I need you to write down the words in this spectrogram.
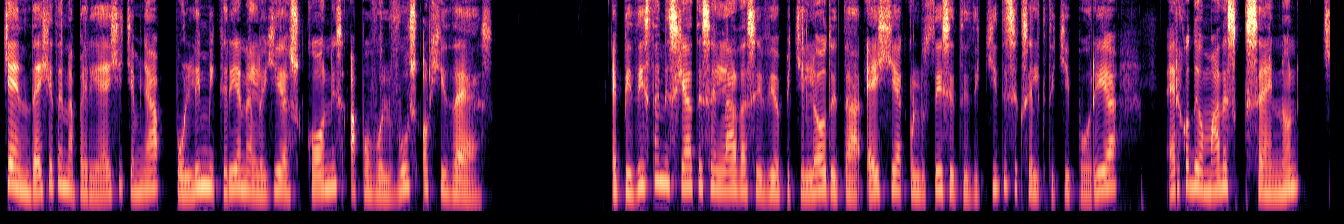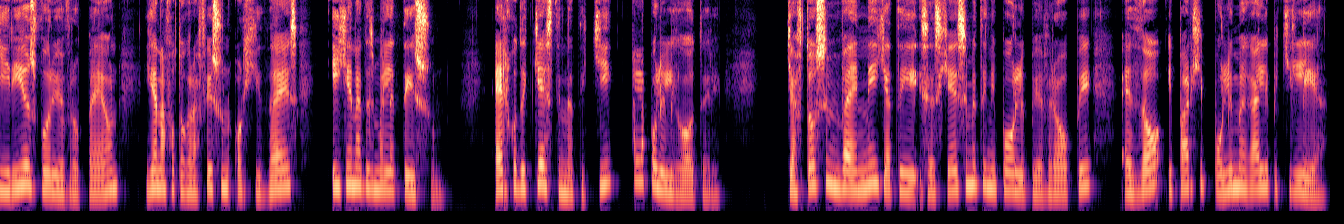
και ενδέχεται να περιέχει και μια πολύ μικρή αναλογία σκόνης από βολβούς ορχιδέας. Επειδή στα νησιά της Ελλάδας η βιοπικιλότητα έχει ακολουθήσει τη δική της εξελικτική πορεία, έρχονται ομάδες ξένων, κυρίως βορειοευρωπαίων, για να φωτογραφίσουν ορχιδέες ή για να τις μελετήσουν. Έρχονται και στην Αττική, αλλά πολύ λιγότεροι. Και αυτό συμβαίνει γιατί σε σχέση με την υπόλοιπη Ευρώπη, εδώ υπάρχει πολύ μεγάλη ποικιλία.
